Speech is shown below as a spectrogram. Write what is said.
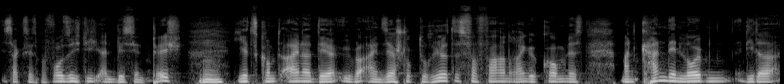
ich sage es jetzt mal vorsichtig, ein bisschen Pech. Mhm. Jetzt kommt einer, der über ein sehr strukturiertes Verfahren reingekommen ist. Man kann den Leuten, die da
